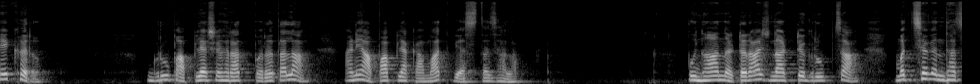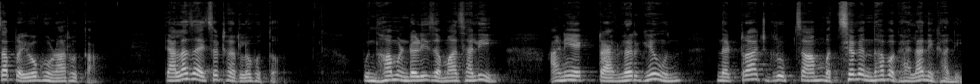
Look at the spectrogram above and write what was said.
हे खरं. ग्रुप आपल्या शहरात परत आला आणि आपापल्या कामात व्यस्त झाला. पुन्हा नटराज नाट्य ग्रुपचा मत्स्यगंधाचा प्रयोग होणार होता. त्याला जायचं ठरलं होतं. पुन्हा मंडळी जमा झाली आणि एक ट्रॅव्हलर घेऊन नटराज ग्रुपचा मत्स्यगंधा बघायला निघाली.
